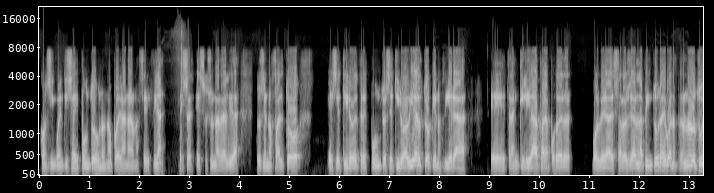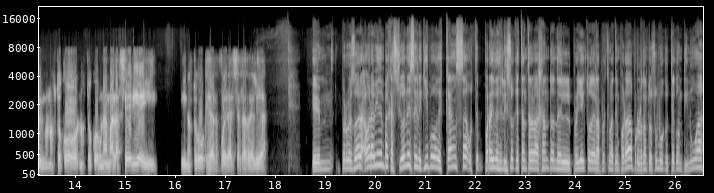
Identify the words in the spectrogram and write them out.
Con 56 puntos uno no puede ganar una serie final. Eso, eso es una realidad. Entonces nos faltó ese tiro de tres puntos, ese tiro abierto que nos diera eh, tranquilidad para poder volver a desarrollar en la pintura y bueno, pero no lo tuvimos, nos tocó, nos tocó una mala serie y, nos tocó quedar fuera, esa es la realidad. Em, profesor, ahora vienen vacaciones, el equipo descansa, usted por ahí deslizó que están trabajando en el proyecto de la próxima temporada, por lo tanto asumo que usted continúa.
